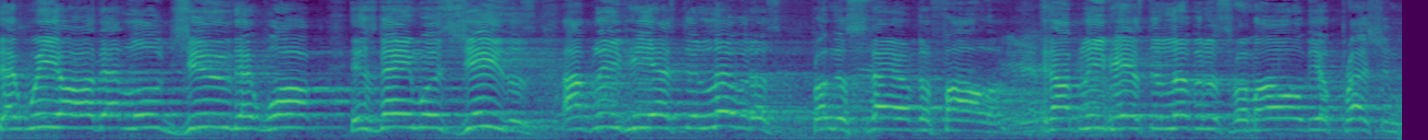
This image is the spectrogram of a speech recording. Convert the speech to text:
that we are, that little Jew that walked, his name was Jesus. I believe he has delivered us from the snare of the fowler. And I believe he has delivered us from all the oppression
